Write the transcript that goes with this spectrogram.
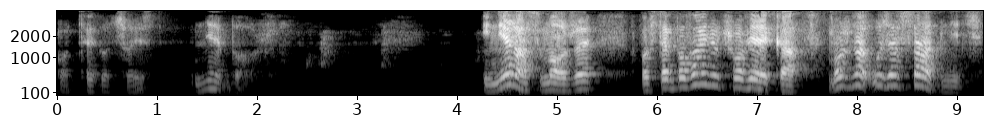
od tego, co jest nieboże. I nieraz może postępowaniu człowieka można uzasadnić,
